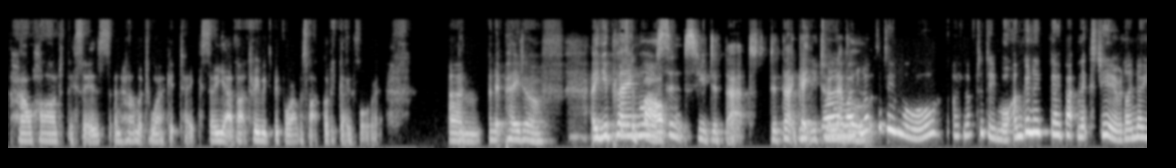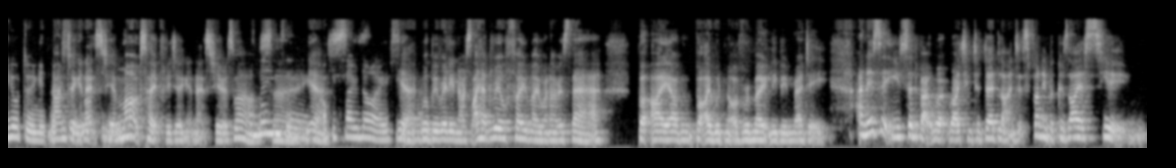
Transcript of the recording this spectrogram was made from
how hard this is and how much work it takes. So yeah, about three weeks before, I was like, I've got to go for it. Um, and it paid off. Are you playing more since you did that? Did that get you to a level? I'd love to do more. I'd love to do more. I'm going to go back next year, and I know you're doing it next. I'm doing year, it next year. Mark's hopefully doing it next year as well. Amazing. So, yeah, that'll be so nice. Yeah, yeah, it will be really nice. I had real FOMO when I was there but I um but I would not have remotely been ready. And is it you said about writing to deadlines? It's funny because I assume,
